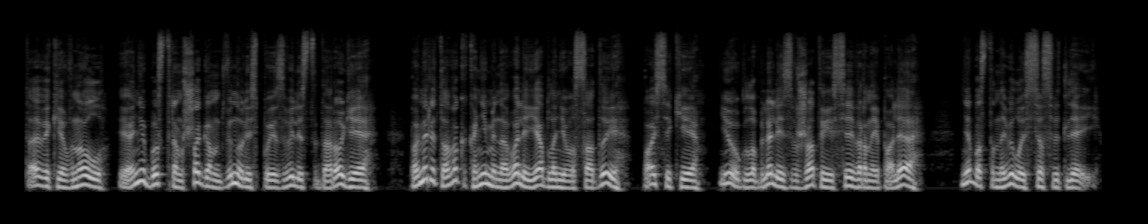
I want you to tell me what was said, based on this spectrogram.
Тави кивнул, и они быстрым шагом двинулись по извилистой дороге. По мере того, как они миновали яблоневые сады, пасеки и углублялись в сжатые северные поля, небо становилось все светлей.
